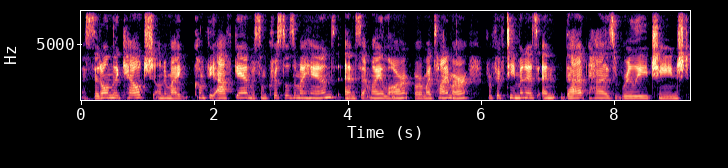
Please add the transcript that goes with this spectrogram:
I sit on the couch under my comfy Afghan with some crystals in my hand and set my alarm or my timer for 15 minutes. And that has really changed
